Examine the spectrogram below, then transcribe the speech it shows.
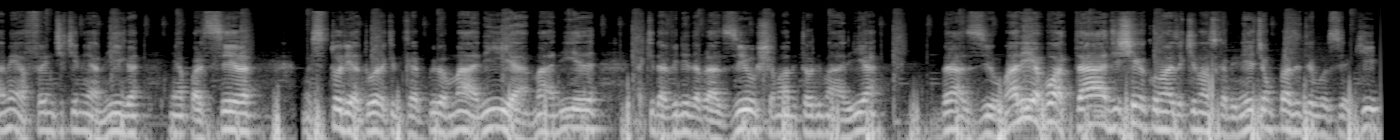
na minha frente aqui minha amiga, minha parceira, uma historiadora aqui de Carapicuíba, Maria, Maria, aqui da Avenida Brasil, chamada então de Maria Brasil. Maria, boa tarde, chega com nós aqui no nosso gabinete, é um prazer ter você aqui.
